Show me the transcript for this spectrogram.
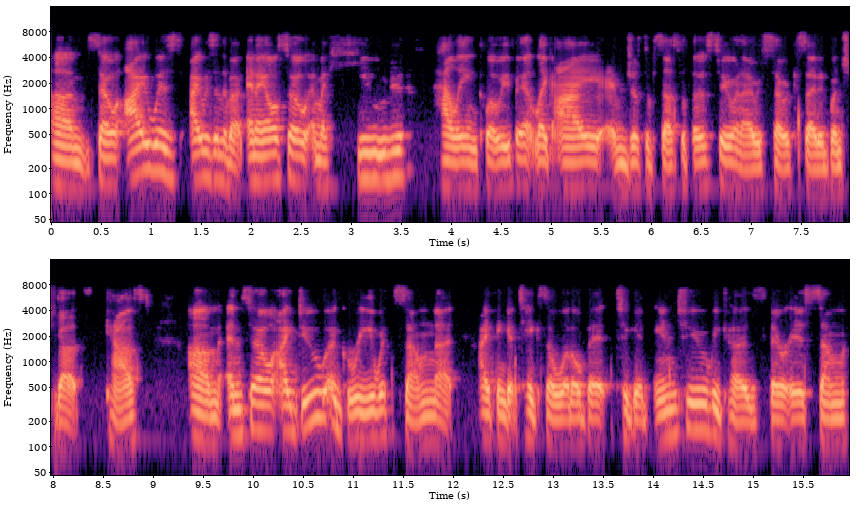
um so i was i was in the boat and i also am a huge Halle and Chloe fan. Like I am just obsessed with those two, and I was so excited when she got cast. Um, and so I do agree with some that I think it takes a little bit to get into because there is some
